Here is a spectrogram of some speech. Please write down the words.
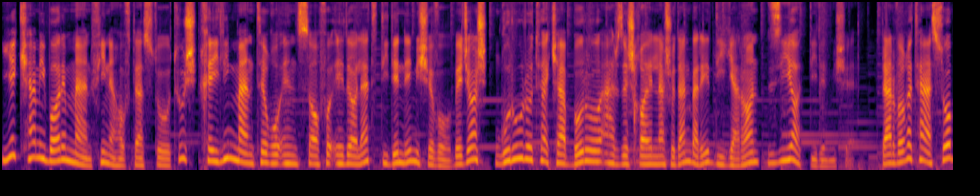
یه کمی بار منفی نهفته است و توش خیلی منطق و انصاف و عدالت دیده نمیشه و به جاش غرور و تکبر و ارزش قائل نشدن برای دیگران زیاد دیده میشه. در واقع تعصب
